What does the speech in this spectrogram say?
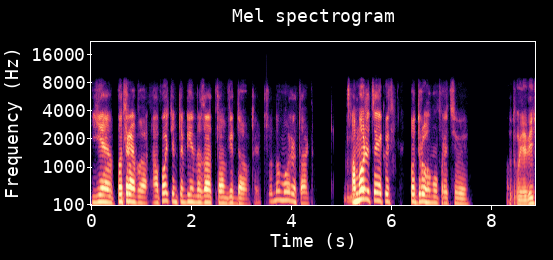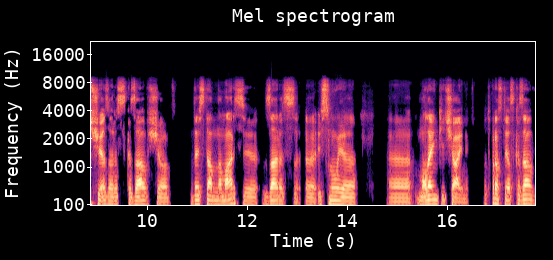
є потреба, а потім тобі назад там віддав. Так що, ну, може так. А може це якось по-другому працює. От уявіть, що я зараз сказав, що десь там на Марсі зараз е, існує е, маленький чайник. От просто я сказав,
